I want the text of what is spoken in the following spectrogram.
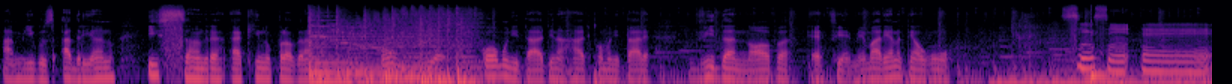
amigos Adriano e Sandra aqui no programa Bom Dia Comunidade na Rádio Comunitária Vida Nova FM. Mariana tem algum Sim, sim. É,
